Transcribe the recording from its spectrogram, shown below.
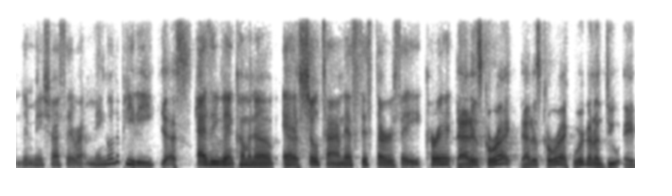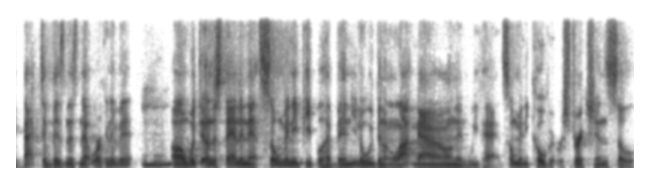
make sure I said right. Mingo the Pee Dee Yes, has an event coming up at Yes. Showtime. That's this Thursday, correct? that is correct. That is correct. We're gonna do a back to business networking event. Mhm. um, with the understanding that so many people have been, you know, we've been on lockdown and we've had so many COVID restrictions. So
